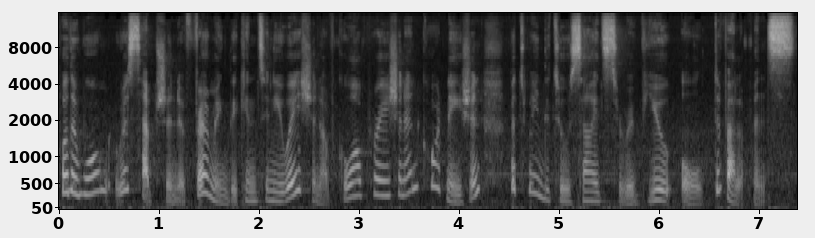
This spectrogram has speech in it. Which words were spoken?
for the warm reception, affirming the continuation of cooperation and coordination between the two sides to review all developments.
